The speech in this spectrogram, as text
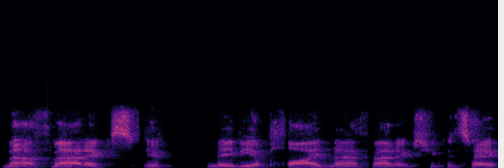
mathematics, if maybe applied mathematics, you could say,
